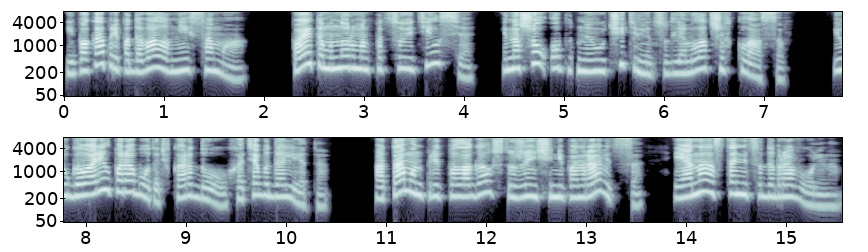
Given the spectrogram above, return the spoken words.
и пока преподавала в ней сама. Поэтому Норман подсуетился и нашел опытную учительницу для младших классов и уговорил поработать в Кордоу хотя бы до лета. А там он предполагал, что женщине понравится, и она останется добровольно.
